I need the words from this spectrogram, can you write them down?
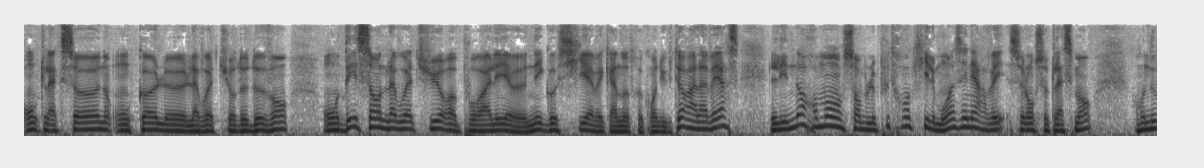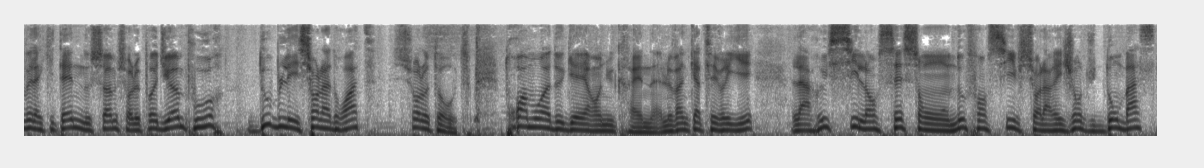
On klaxonne, on colle la voiture de devant, on descend de la voiture pour aller euh, négocier avec un autre conducteur. À l'inverse, les Normands semblent plus tranquilles, moins énervés selon ce classement. En Nouvelle-Aquitaine, nous sommes sur le podium pour doubler sur la droite sur l'autoroute. Trois mois de guerre en Ukraine. Le 24 février, la Russie lançait son offensive sur la région du Donbass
